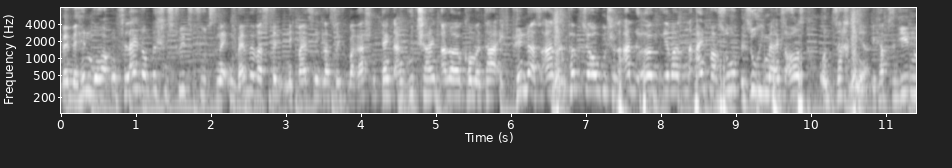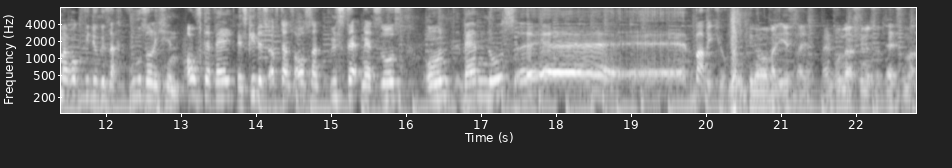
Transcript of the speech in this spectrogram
Wenn wir hinwalken, vielleicht noch ein bisschen Streetfood snacken, wenn wir was finden. Ich weiß nicht, lasst euch überraschen. Denkt an Gutschein, an euer Kommentar. Ich pinne das an. 50 Euro Gutschein an irgendjemanden. Einfach so. Suche ich mir eins aus und sagt mir. Ich habe es in jedem Marokko-Video gesagt. Wo soll ich hin? Auf der Welt. Es geht jetzt öfter ins Ausland. Wir steppen jetzt los und werden los. Äh, Barbecue. Genau, weil ihr seid. Ein wunderschönes Hotelzimmer.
